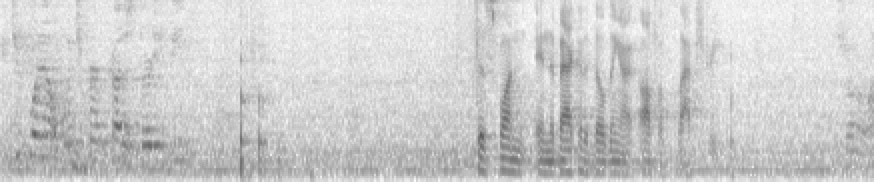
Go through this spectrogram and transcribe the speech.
Could you point out which curb cut is thirty feet? This one in the back of the building uh, off of Clapp Street. Shown on my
